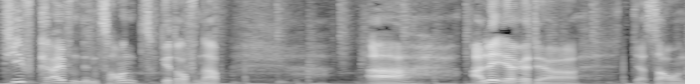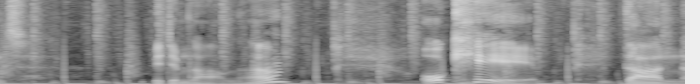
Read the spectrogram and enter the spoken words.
tiefgreifend den Sound getroffen habe. Ah, alle Ehre der, der Sound mit dem Namen. Ja? Okay, dann,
